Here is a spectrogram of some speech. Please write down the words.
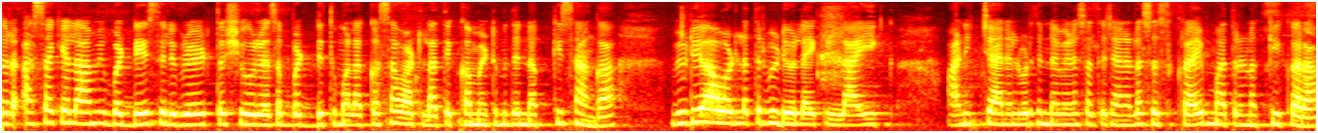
तर असा केला आम्ही बड्डे सेलिब्रेट तर शौर्याचा बड्डे तुम्हाला कसा वाटला ते कमेंटमध्ये नक्की सांगा. व्हिडिओ आवडला तर व्हिडिओला एक लाईक आणि चॅनलवरती नवीन असाल तर चॅनलला सबस्क्राईब मात्र नक्की करा.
